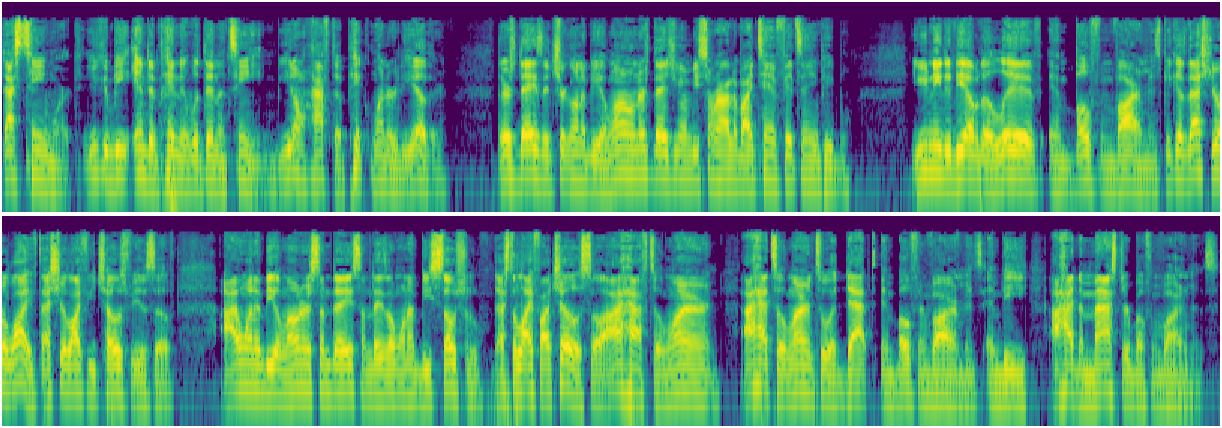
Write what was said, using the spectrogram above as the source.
That's teamwork. You can be independent within a team. You don't have to pick one or the other. There's days that you're gonna be alone, there's days you're gonna be surrounded by 10, 15 people. You need to be able to live in both environments because that's your life. That's your life you chose for yourself. I want to be a loner some days. Some days I want to be social. That's the life I chose. So I have to learn. I had to learn to adapt in both environments and be, I had to master both environments.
